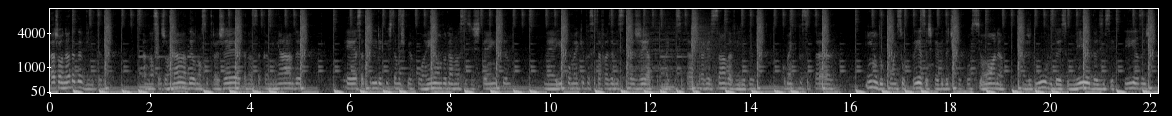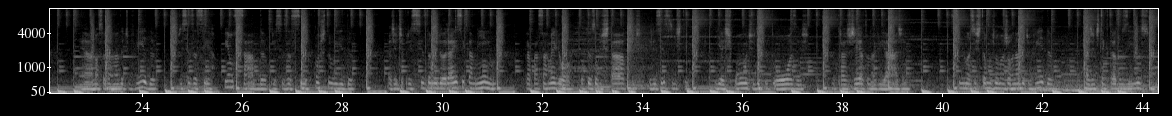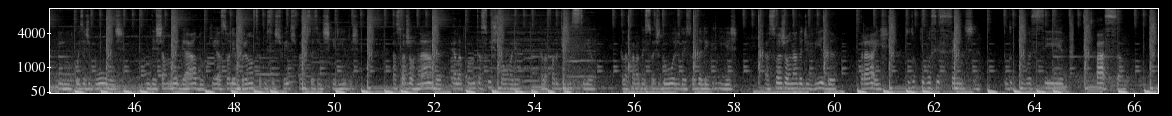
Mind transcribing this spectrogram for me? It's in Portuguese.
a jornada da vida. A nossa jornada é o nosso trajeto, a nossa caminhada, é essa trilha que estamos percorrendo na nossa existência, né? E como é que você está fazendo esse trajeto, como é que você está atravessando a vida, como é que você está indo com as surpresas que a vida te proporciona, com as dúvidas, o medo, as incertezas. Né? A nossa jornada de vida precisa ser pensada, precisa ser construída. A gente precisa melhorar esse caminho para passar melhor, porque os obstáculos, eles existem. E as pontes defeituosas, o trajeto na viagem. Se nós estamos numa jornada de vida, a gente tem que traduzir isso em coisas boas, em deixar um legado que é a sua lembrança dos seus feitos para os seus entes queridos. A sua jornada, ela conta a sua história, ela fala de você, ela fala das suas dores, das suas alegrias. A sua jornada de vida traz tudo que você sente, tudo que você passa,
